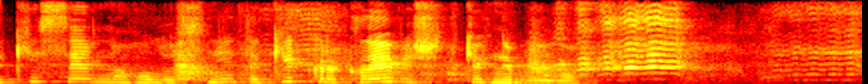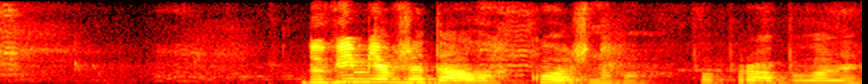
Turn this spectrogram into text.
Такі сильно голосні, такі крикливі, що таких не було. Довім я вже дала. Кожного. Попробували.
